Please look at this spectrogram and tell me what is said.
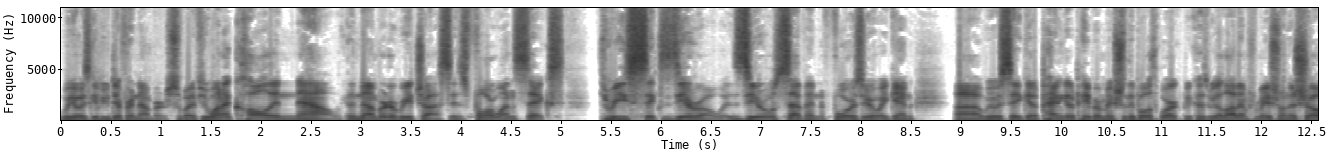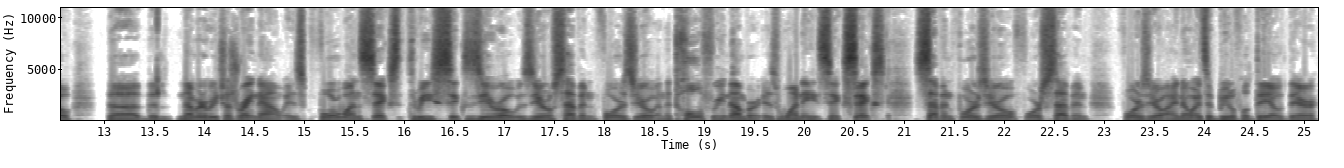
we always give you different numbers. So, but if you want to call in now, the number to reach us is 416 360 0740. Again, uh, we always say get a pen, get a paper, make sure they both work because we have a lot of information on the show. The the number to reach us right now is 416 360 0740. And the toll free number is 1 740 4740. I know it's a beautiful day out there.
